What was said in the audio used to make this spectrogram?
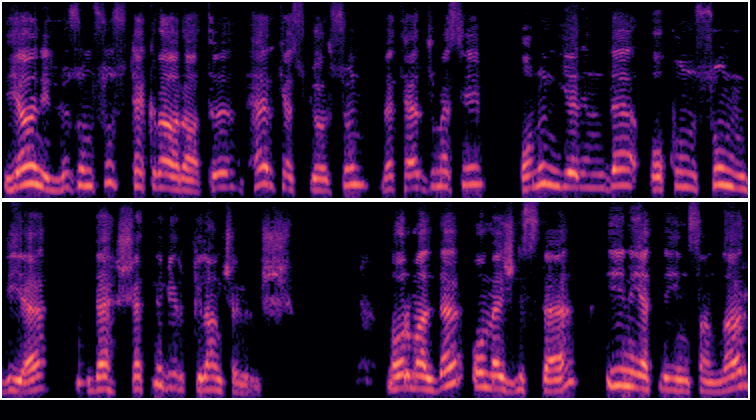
Yani lüzumsuz tekraratı herkes görsün ve tercümesi onun yerinde okunsun diye dehşetli bir plan çevirmiş. Normalde o mecliste iyi niyetli insanlar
